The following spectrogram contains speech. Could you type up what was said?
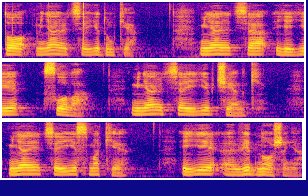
то міняються її думки, міняються її слова, міняються її вчинки, міняються її смаки, її е, відношення.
